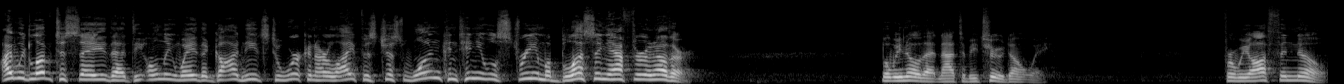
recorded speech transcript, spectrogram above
I would love to say that the only way that God needs to work in our life is just one continual stream of blessing after another. But we know that not to be true, don't we? For we often know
